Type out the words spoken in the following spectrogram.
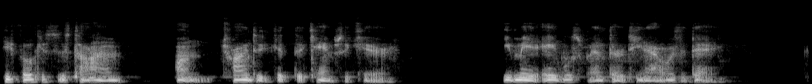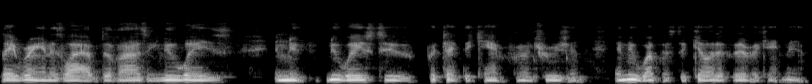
He focused his time on trying to get the camp secure. He made Abel spend 13 hours a day, laboring in his lab, devising new ways and new, new ways to protect the camp from intrusion and new weapons to kill it if it ever came in.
